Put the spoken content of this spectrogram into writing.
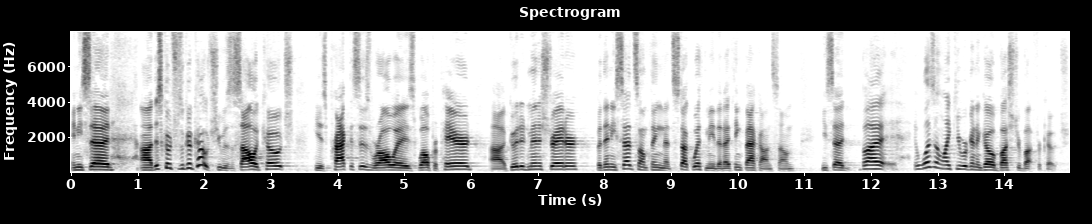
And he said, uh, This coach was a good coach. He was a solid coach. His practices were always well prepared, uh, good administrator. But then he said something that stuck with me that I think back on some. He said, But it wasn't like you were going to go bust your butt for coach.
